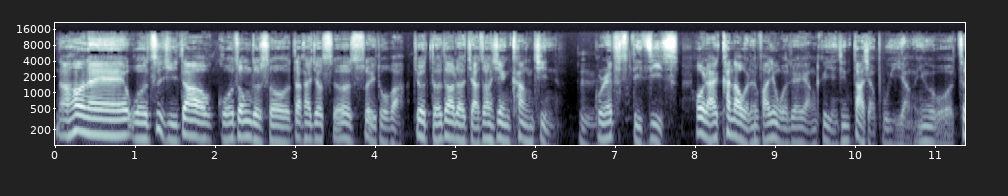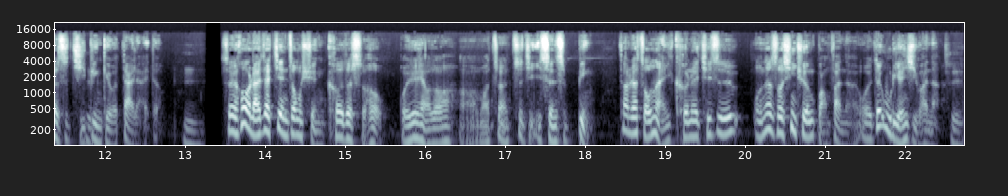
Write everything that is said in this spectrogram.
然后呢，我自己到国中的时候，大概就十二岁多吧，就得到了甲状腺亢进嗯 （Graves' disease）。后来看到我的人发现我的两个眼睛大小不一样，因为我这是疾病给我带来的。嗯，所以后来在建中选科的时候，我就想说啊，我这自己一身是病，到底要走哪一科呢？其实我那时候兴趣很广泛的，我对物理很喜欢的，是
